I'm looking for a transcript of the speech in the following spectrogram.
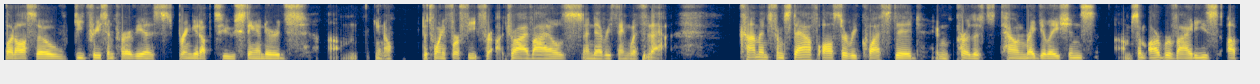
but also decrease impervious, bring it up to standards, um, you know, the 24 feet for drive aisles and everything with that. Comments from staff also requested, and per the town regulations, um, some arborvitae's up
